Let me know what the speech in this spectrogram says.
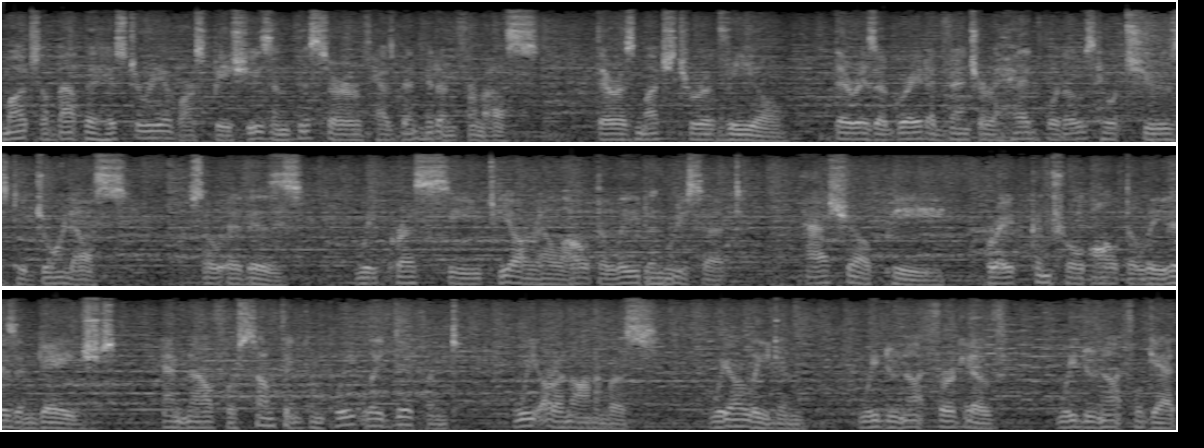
Much about the history of our species and this earth has been hidden from us. There is much to reveal. There is a great adventure ahead for those who choose to join us. So it is. We press CTRL Alt Delete and reset. Hash LP, Great Control Alt Delete is engaged. And now for something completely different. We are anonymous. We are legion. We do not forgive. We do not forget.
